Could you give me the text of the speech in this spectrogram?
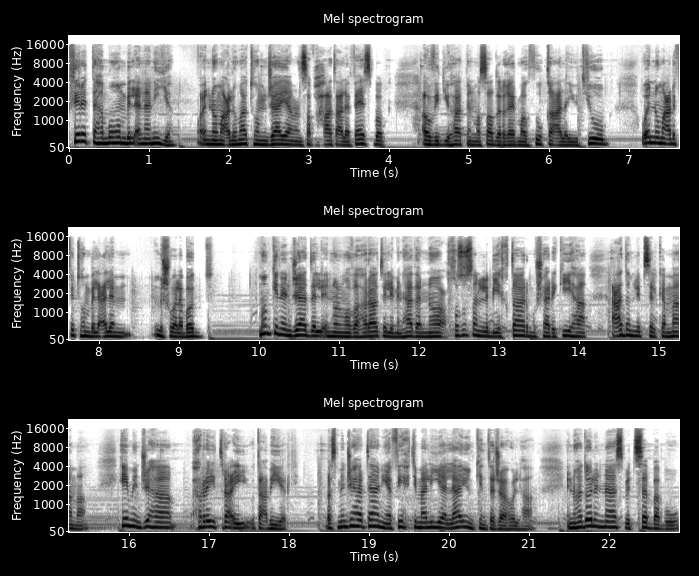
كثير اتهموهم بالأنانية. وأنه معلوماتهم جاية من صفحات على فيسبوك أو فيديوهات من مصادر غير موثوقة على يوتيوب وأنه معرفتهم بالعلم مش ولا بد. ممكن نجادل إنه المظاهرات اللي من هذا النوع خصوصا اللي بيختار مشاركيها عدم لبس الكمامة هي من جهة حرية رأي وتعبير. بس من جهة تانية في احتمالية لا يمكن تجاهلها إنه هدول الناس بتسببوا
